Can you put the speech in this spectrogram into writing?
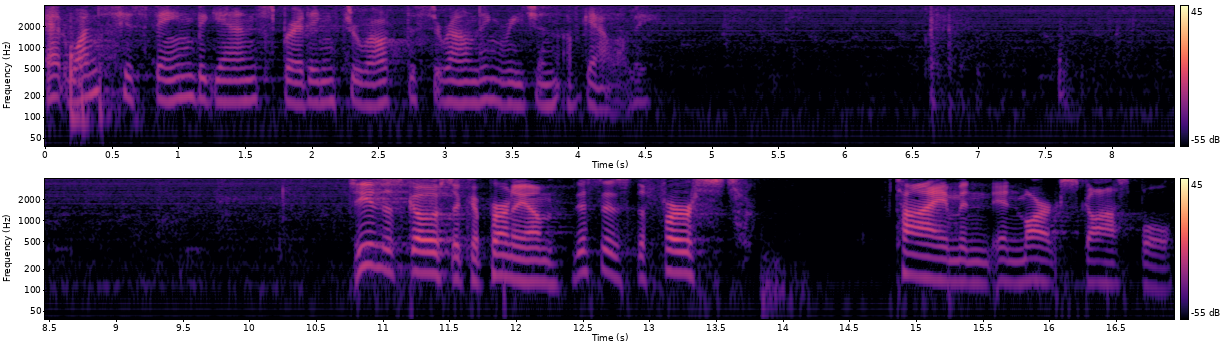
At once his fame began spreading throughout the surrounding region of Galilee. Jesus goes to Capernaum. This is the first time in, in Mark's gospel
